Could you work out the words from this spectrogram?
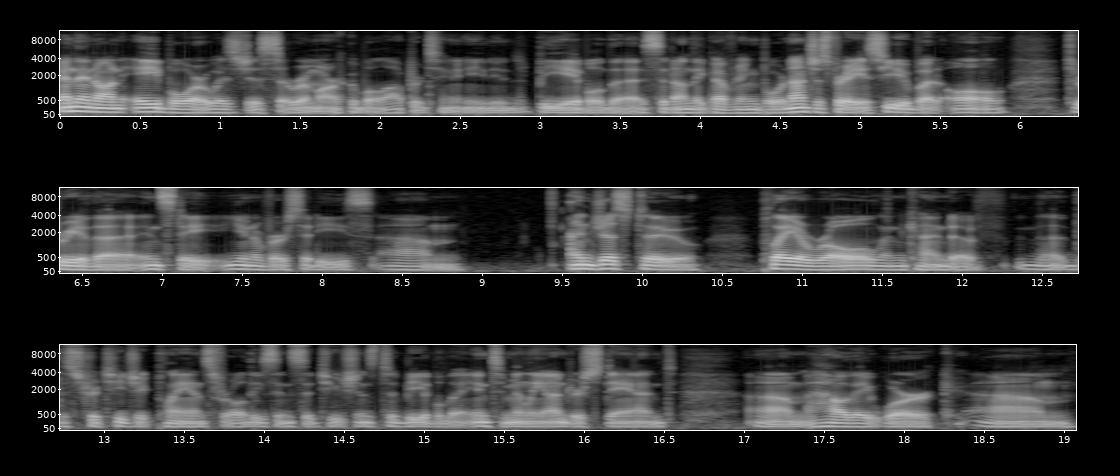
and then on ABOR was just a remarkable opportunity to be able to sit on the governing board, not just for ASU, but all three of the in-state universities, um, and just to play a role in kind of the, the strategic plans for all these institutions to be able to intimately understand um, how they work. Um,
